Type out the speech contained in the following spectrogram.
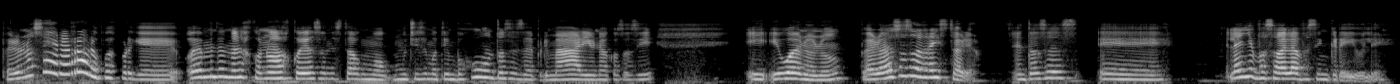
Pero no sé, era raro pues porque obviamente no los conozco, ellos han estado como muchísimo tiempo juntos desde primaria y una cosa así. Y, bueno, ¿no? Pero eso es otra historia. Entonces, eh, el año pasado la pasé increíble.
